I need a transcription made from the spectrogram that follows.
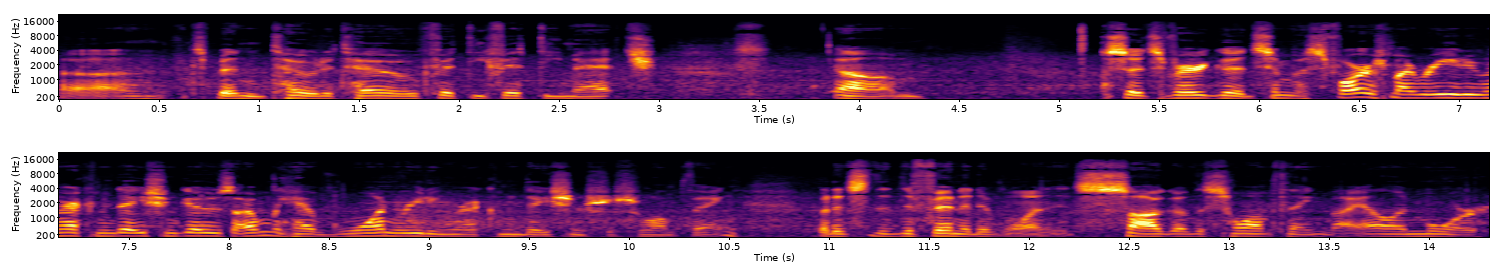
uh, it's been toe to toe, 50-50 match. Um, so it's very good. So as far as my reading recommendation goes, I only have one reading recommendation for Swamp Thing, but it's the definitive one. It's Saga of the Swamp Thing by Alan Moore.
